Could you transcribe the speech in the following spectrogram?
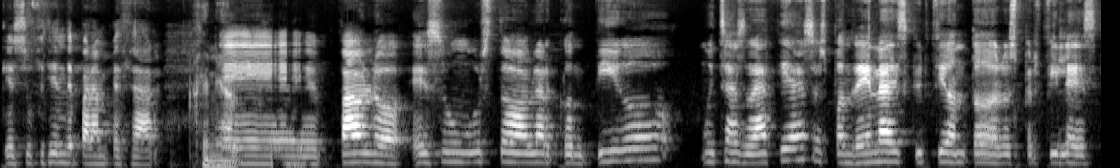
es suficiente para empezar. Genial. Eh, Pablo, es un gusto hablar contigo. Muchas gracias. Os pondré en la descripción todos los perfiles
